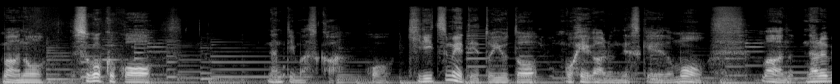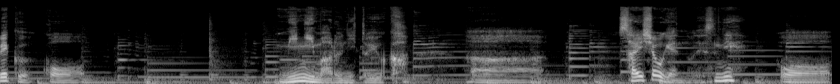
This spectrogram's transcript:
まあ、あの、すごくこう、なんて言いますか、こう、切り詰めてというと語弊があるんですけれども、まあ、なるべく、こう、ミニマルにというか、あ最小限のですね、こ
